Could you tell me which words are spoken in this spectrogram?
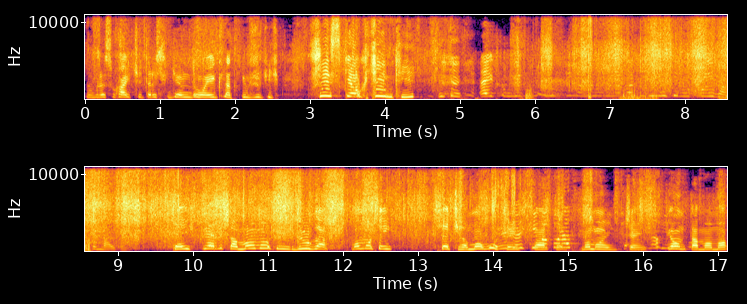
Dobra, słuchajcie, teraz idziemy do mojej klatki wrzucić wszystkie odcinki. Ej, to mówię, to. Część pierwsza Momo, część druga Momo, część trzecia Momo, część czwarta Momo i część piąta Momo.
